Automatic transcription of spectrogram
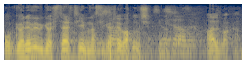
o görevi bir gösterteyim. Nasıl İnşallah. görev almışım. İnşallah. Hadi bakalım.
